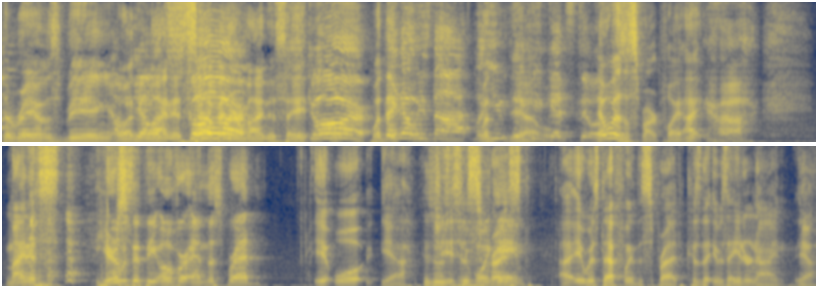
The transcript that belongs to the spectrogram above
The Rams being I'm what yelling, minus "Score! seven or minus eight. Score! What they, I know he's not, but what- you think yeah, he gets to It It was a smart play. I uh, minus. What Here's was it? The over and the spread? It will, yeah. 'Cause it was a Jesus two-point Christ. game. Uh, it was definitely the spread because it was eight or nine. Yeah.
